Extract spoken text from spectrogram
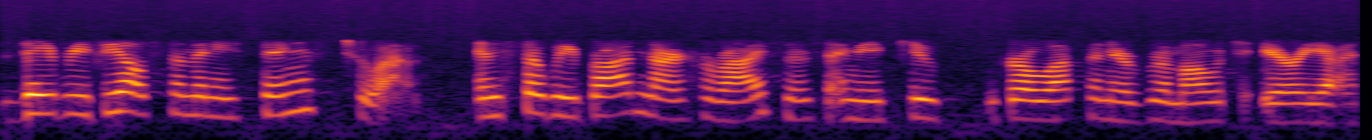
they reveal so many things to us. And so we broaden our horizons. I mean, if you grow up in a remote area,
